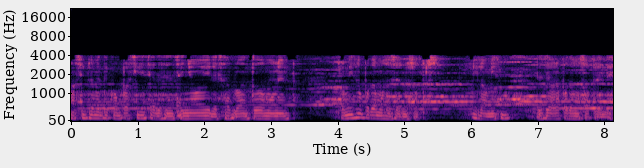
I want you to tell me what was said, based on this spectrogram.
O simplemente con paciencia les enseñó y les habló en todo momento. Lo mismo podemos hacer nosotros. Y lo mismo desde ahora podemos aprender.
